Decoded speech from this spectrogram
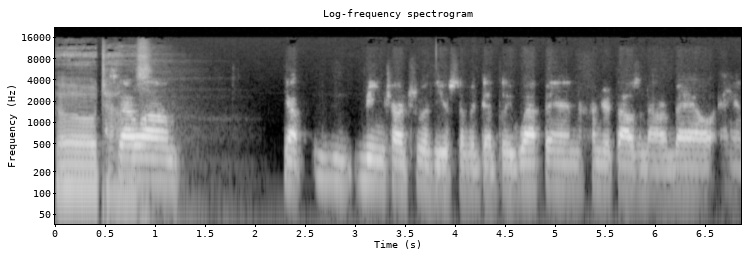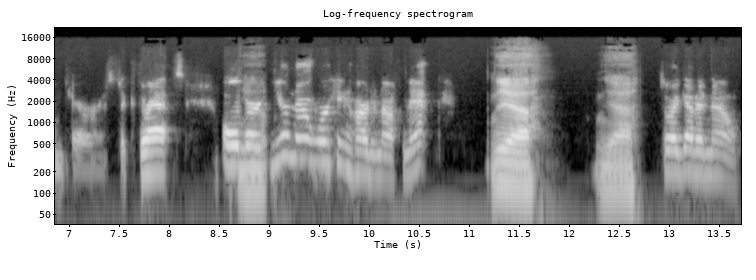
Oh, Towers. So, um, yep, being charged with use of a deadly weapon, hundred thousand dollar bail, and terroristic threats. Over, Yep. you're not working hard enough, Nick. Yeah, yeah. So I gotta know,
